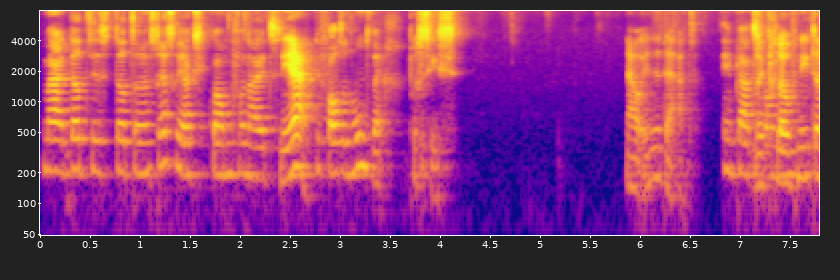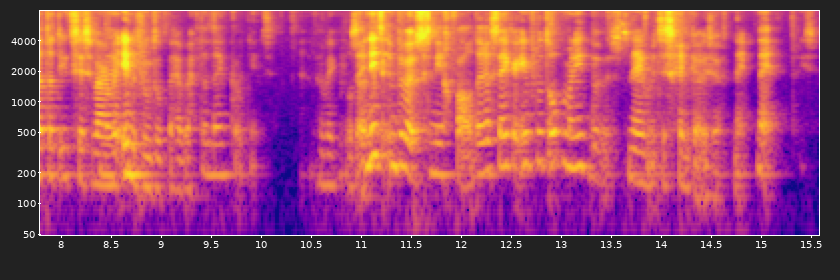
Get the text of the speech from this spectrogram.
Maar dat is dat er een stressreactie kwam vanuit... Ja, er valt een hond weg. precies. Nou, inderdaad. In plaats Maar ik van... geloof niet dat het iets is waar we invloed op hebben. Dat denk ik ook niet. Dat ik wel zeker. Niet bewust in ieder geval. Er is zeker invloed op, maar niet bewust. Nee, maar het is geen keuze. Nee. Nee, precies.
